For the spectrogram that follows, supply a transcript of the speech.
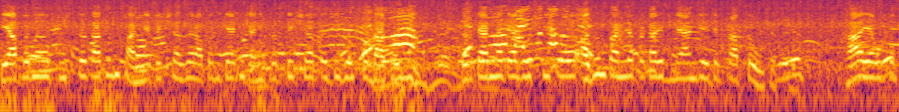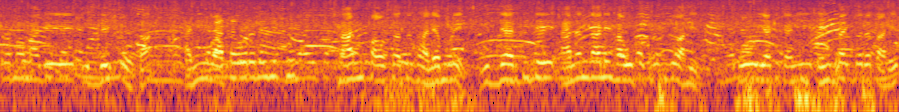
ते आपण पुस्तकातून सांगण्यापेक्षा जर आपण त्या ठिकाणी प्रत्यक्षात ती गोष्ट दाखवली तर त्यांना त्या गोष्टीचं अजून चांगल्या प्रकारे ज्ञान जे ते प्राप्त होऊ शकते. हा या उपक्रमामागे उद्देश होता आणि वातावरणही खूप छान पावसाचं झाल्यामुळे विद्यार्थी ते आनंदाने हा उपक्रम जो आहे तो या ठिकाणी एन्जॉय करत आहेत.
